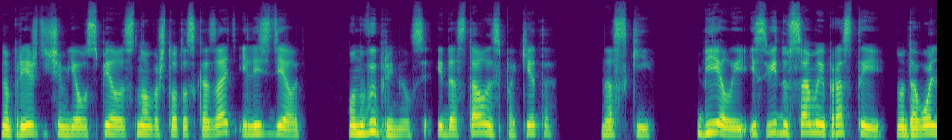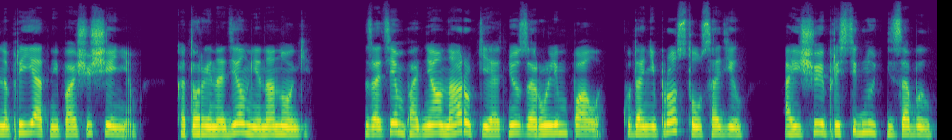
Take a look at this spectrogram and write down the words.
но прежде чем я успела снова что-то сказать или сделать, он выпрямился и достал из пакета носки. Белые и с виду самые простые, но довольно приятные по ощущениям, которые надел мне на ноги. Затем поднял на руки и отнес за руль импала, куда не просто усадил, а еще и пристегнуть не забыл.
